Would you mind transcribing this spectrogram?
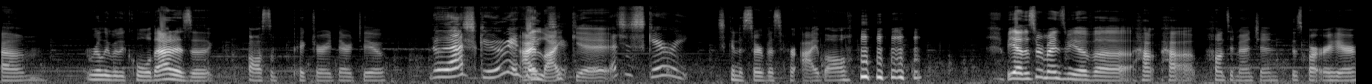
Um, really, really cool. That is a awesome picture right there too. No, that's scary. I like it. That's just scary. It's gonna serve as her eyeball. But yeah, this reminds me of a ha- ha- haunted mansion. This part right here,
